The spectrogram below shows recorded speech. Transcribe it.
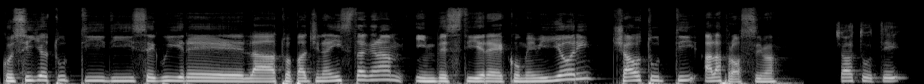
Consiglio a tutti di seguire la tua pagina Instagram, investire come migliori. Ciao a tutti, alla prossima. Ciao a tutti.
